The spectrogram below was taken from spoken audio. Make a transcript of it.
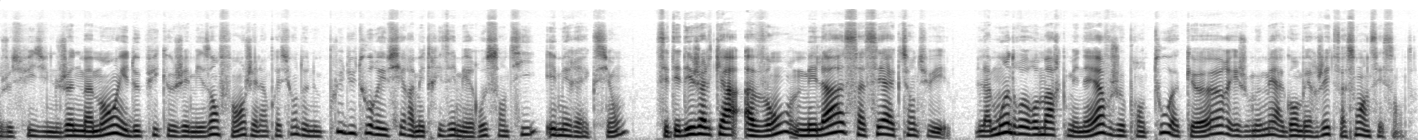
Je suis une jeune maman et depuis que j'ai mes enfants, j'ai l'impression de ne plus du tout réussir à maîtriser mes ressentis et mes réactions. C'était déjà le cas avant, mais là, ça s'est accentué. La moindre remarque m'énerve, je prends tout à cœur et je me mets à gamberger de façon incessante.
